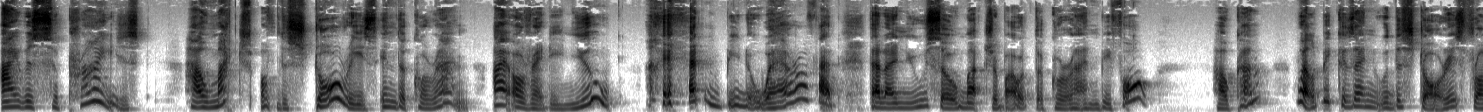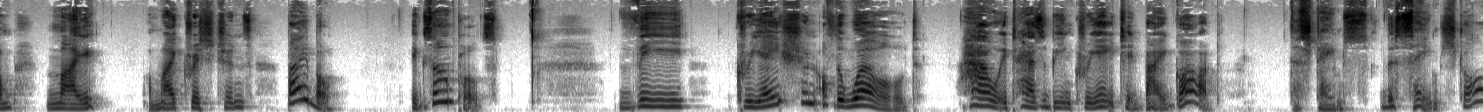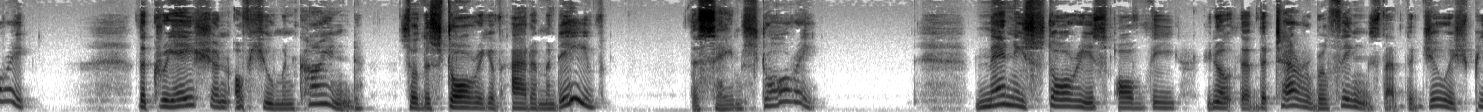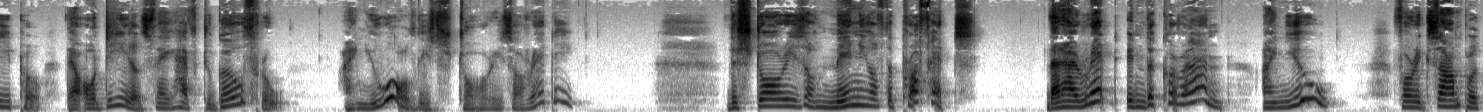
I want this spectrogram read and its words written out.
I was surprised how much of the stories in the Quran I already knew. I hadn't been aware of that, that I knew so much about the Quran before. How come? Well, because I knew the stories from my, my Christian's Bible. Examples. The creation of the world, how it has been created by God. The same, the same story. The creation of humankind. So the story of Adam and Eve, the same story. Many stories of the, you know, the, the terrible things that the Jewish people, their ordeals they have to go through. I knew all these stories already. The stories of many of the prophets that I read in the Quran, I knew. For example,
